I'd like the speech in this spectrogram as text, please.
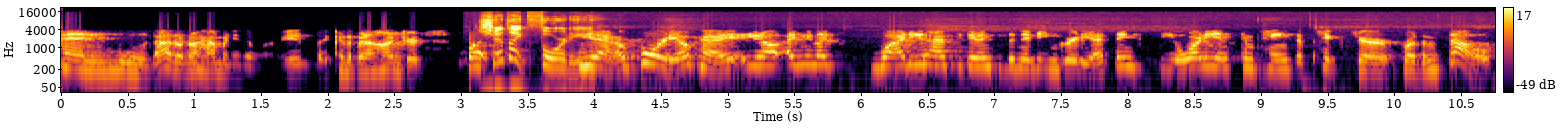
ten wounds. I don't know how many there were. It could have been a hundred. But She had like forty. yeah, or forty. Okay, you know, I mean, like, why do you have to get into the nitty and gritty? I think the audience can paint a picture for themselves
